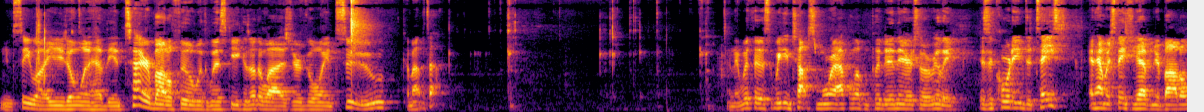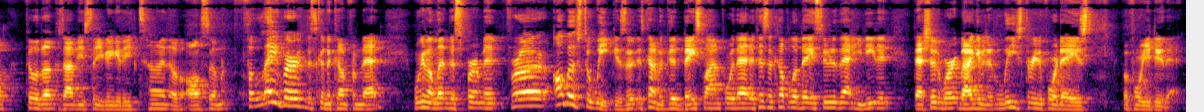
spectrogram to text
You can see why you don't want to have the entire bottle filled with whiskey because otherwise you're going to come out the top. And then with this, we can chop some more apple up and put it in there. So it really is according to taste and how much space you have in your bottle. Fill it up because obviously you're gonna get a ton of awesome flavor that's gonna come from that. We're gonna let this ferment for uh, almost a week. Is It's kind of a good baseline for that. If it's a couple of days sooner than that, you need it, that should work, but I give it at least three to four days before you do that.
